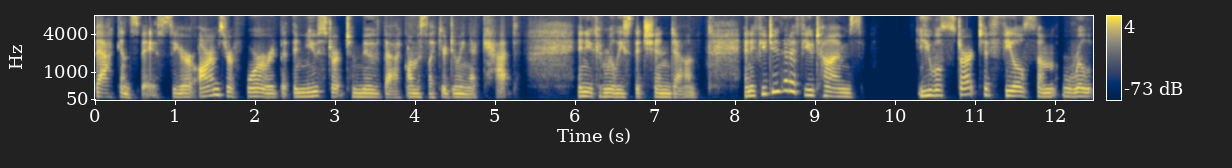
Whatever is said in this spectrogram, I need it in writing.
back in space. So your arms are forward, but then you start to move back almost like you're doing a cat and you can release the chin down. And if you do that a few times, you will start to feel some re-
